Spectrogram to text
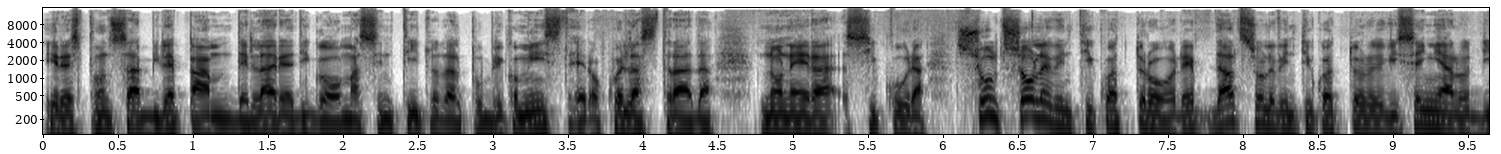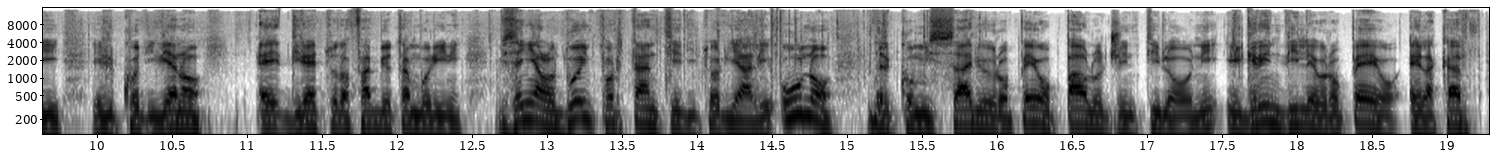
il responsabile PAM dell'area di Goma, sentito dal pubblico ministero, quella strada non era sicura. Sul Sole 24 Ore, dal Sole 24 Ore vi segnalo di il quotidiano è diretto da Fabio Tamborini. Vi segnalo due importanti editoriali, uno del commissario europeo Paolo Gentiloni, il Green Deal europeo e la carta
